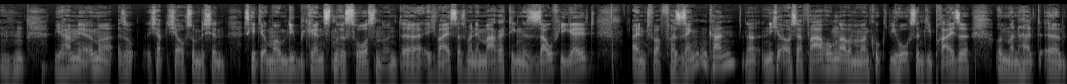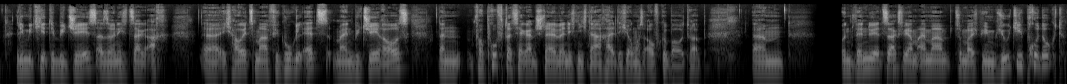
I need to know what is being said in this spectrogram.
Mhm. Wir haben ja immer, also ich habe dich ja auch so ein bisschen, es geht ja immer um die begrenzten Ressourcen und äh, ich weiß, dass man im Marketing sau viel Geld einfach versenken kann, ne? nicht aus Erfahrung, aber wenn man guckt, wie hoch sind die Preise und man hat äh, limitierte Budgets, also wenn ich jetzt sage, ach, äh, ich hau jetzt mal für Google Ads mein Budget raus, dann verpufft das ja ganz schnell, wenn ich nicht nachhaltig irgendwas aufgebaut habe. Ähm, und wenn du jetzt sagst, wir haben einmal zum Beispiel ein Beauty-Produkt,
